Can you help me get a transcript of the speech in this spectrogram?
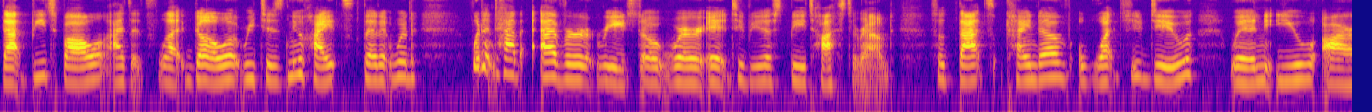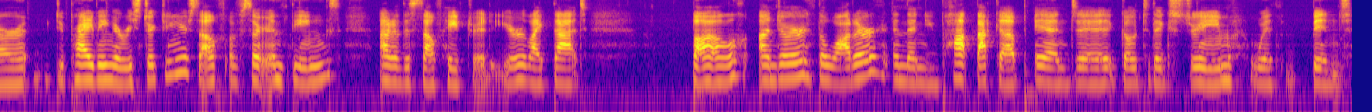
that beach ball as it's let go reaches new heights that it would wouldn't have ever reached were it to be just be tossed around. So that's kind of what you do when you are depriving or restricting yourself of certain things out of the self-hatred. You're like that ball under the water and then you pop back up and uh, go to the extreme with binge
